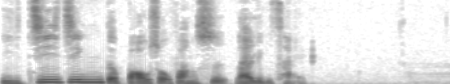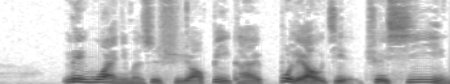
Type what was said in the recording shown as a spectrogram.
以基金的保守方式来理财。另外，你们是需要避开不了解却吸引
